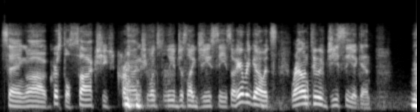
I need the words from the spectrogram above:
saying, "Oh, Crystal sucks. She's crying. she wants to leave just like GC." So here we go. It's round two of GC again.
